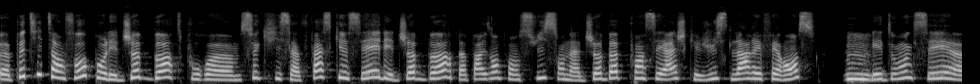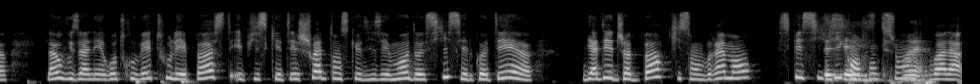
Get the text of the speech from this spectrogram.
Euh, petite info pour les job boards, pour euh, ceux qui savent pas ce que c'est, les job boards, bah, par exemple en Suisse, on a jobup.ch qui est juste la référence. Mmh. Et donc, c'est là où vous allez retrouver tous les postes. Et puis, ce qui était chouette dans ce que disait Maud aussi, c'est le côté, il y a des job boards qui sont vraiment spécifique en fonction voilà,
